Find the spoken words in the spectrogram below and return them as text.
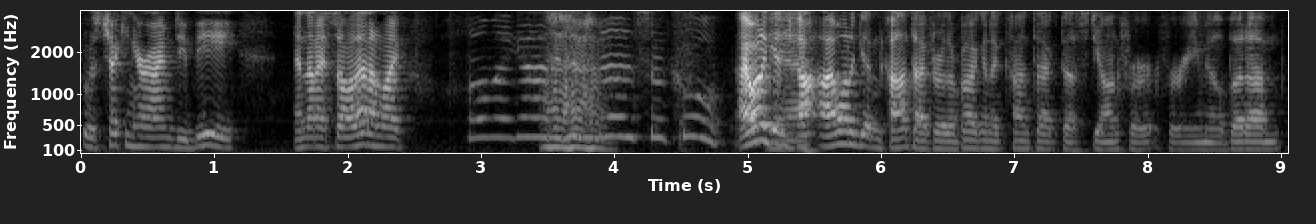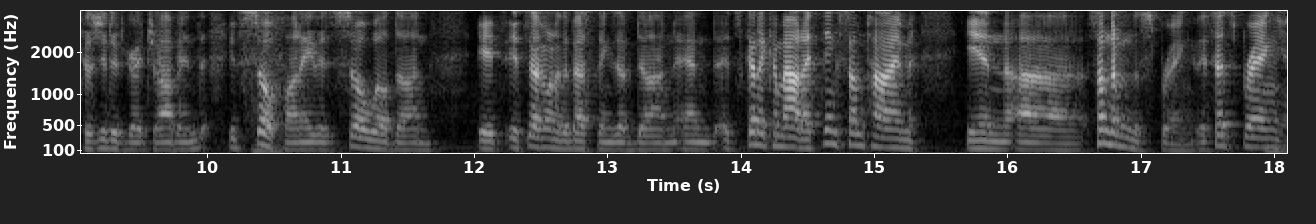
was checking her IMDb, and then I saw that. I'm like. Oh my god, I didn't know, that's so cool. I want to get in Yeah. co- I want to get in contact with her. I'm probably going to contact uh, Stian for for email, but um because you did a great job and it's so funny, it's so well done. It's it's definitely one of the best things I've done, and it's going to come out I think sometime in uh sometime in the spring. They said spring. Yeah.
